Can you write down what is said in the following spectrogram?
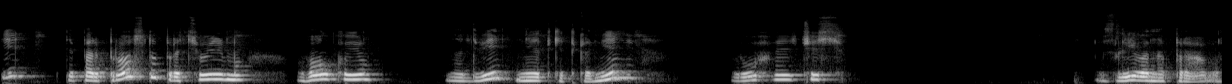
І тепер просто працюємо голкою на дві нитки тканини, рухаючись зліва направо.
